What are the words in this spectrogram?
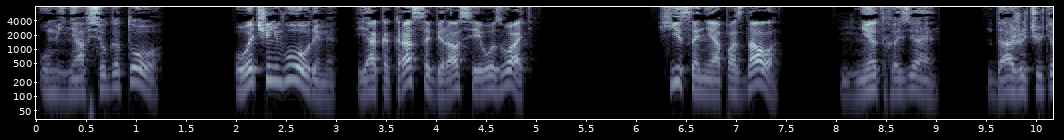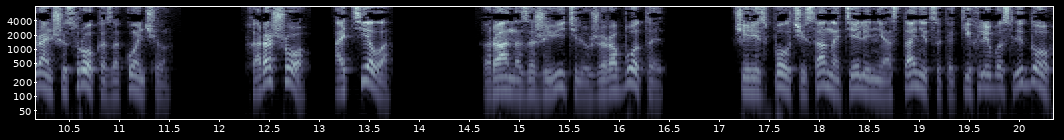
«У меня все готово». Очень вовремя, я как раз собирался его звать. Хиса не опоздала? Нет, хозяин, даже чуть раньше срока закончила. Хорошо, а тело? Рана-заживитель уже работает. Через полчаса на теле не останется каких-либо следов,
